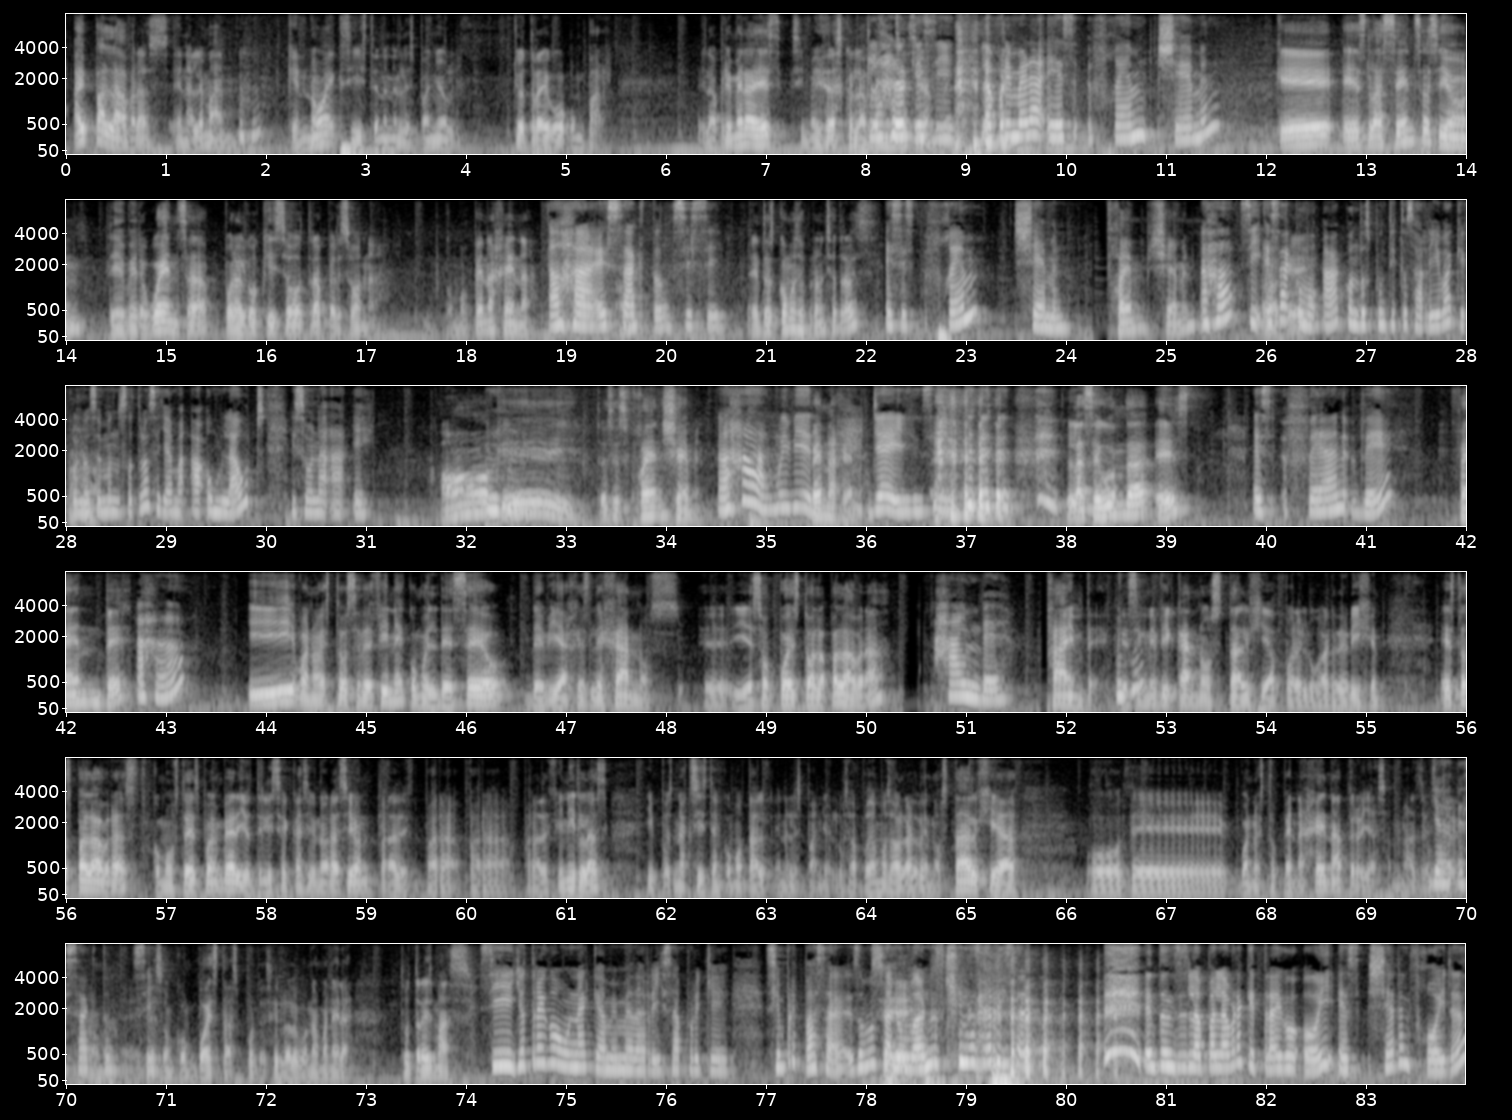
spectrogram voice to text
Hay palabras en alemán que no existen en el español. Yo traigo un par. La primera es, si me ayudas con la Claro que pronunciación, sí. La primera es Fremdschämen. que es la sensación de vergüenza por algo que hizo otra persona, como pena ajena. Ajá, exacto. Sí, sí. Entonces, ¿cómo se pronuncia otra vez? Ese es Fremdschämen. Fremdschämen. Ajá, sí, esa como A con dos puntitos arriba que Ajá. conocemos nosotros se llama A umlaut y suena a E. Ah, ok. Entonces, Fremdschämen. Ajá, muy bien. Pena ajena. Jay, sí. La segunda es es Fernweh. Fende. Ajá. Y bueno, esto se define como el deseo de viajes lejanos eh, y es opuesto a la palabra Heimweh. Heimweh, que significa nostalgia por el lugar de origen. Estas palabras, como ustedes pueden ver, yo utilicé casi una oración para, de- para, para, para definirlas y pues no existen como tal en el español. O sea, podemos hablar de nostalgia o de, bueno, esto pena ajena, pero ya son más de un Ya, término, ¿no? exacto, Eh, sí. Ya son compuestas, por decirlo de alguna manera. Tú traes más. Sí, yo traigo una que a mí me da risa porque siempre pasa, somos Sí. tan humanos que nos da risa. ¿no? Entonces, la palabra que traigo hoy es Schadenfreude,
